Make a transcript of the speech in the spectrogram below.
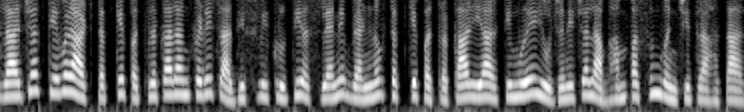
राज्यात केवळ आठ टक्के पत्रकारांकडेच अधिस्वीकृती असल्याने ब्याण्णव टक्के पत्रकार या अटीमुळे योजनेच्या लाभांपासून वंचित राहतात.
